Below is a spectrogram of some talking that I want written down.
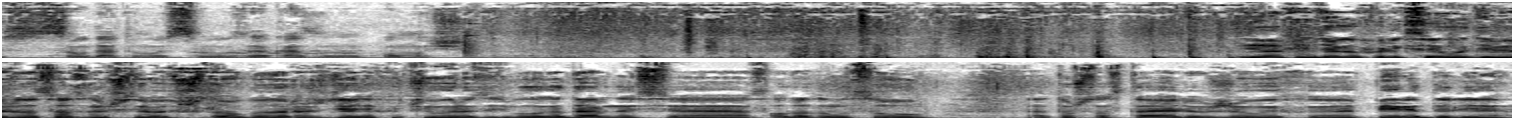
солдатам ВСУ за оказанную помощь. Я Пиндягов Алексей Владимир, 20.04.86 года рождения. Хочу выразить благодарность э, солдатам ВСУ за то, что оставили в живых, э, передали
